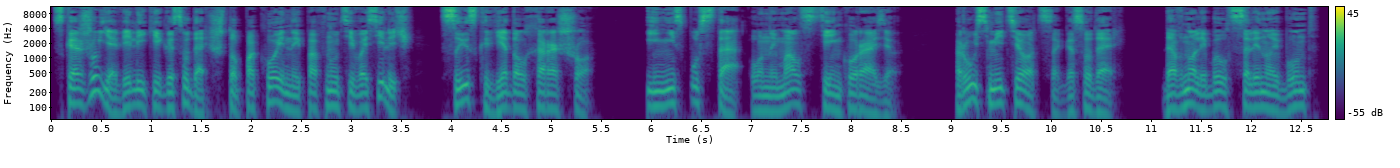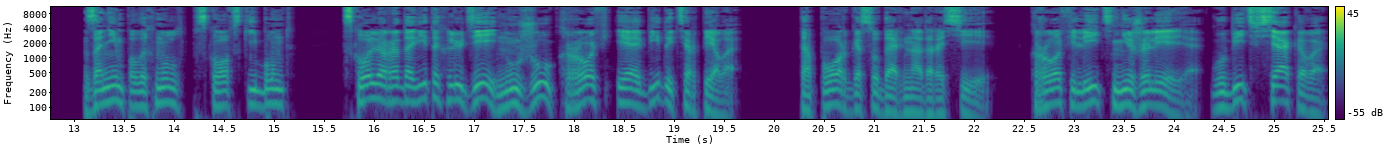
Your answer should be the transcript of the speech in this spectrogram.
«Скажу я, великий государь, что покойный Пафнутий Васильевич сыск ведал хорошо. И не спуста он имал стеньку разю. Русь метется, государь. Давно ли был соляной бунт? За ним полыхнул Псковский бунт. Сколь родовитых людей нужу, кровь и обиды терпела. Топор, государь, надо России. Кровь лить не жалея, губить всякого,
